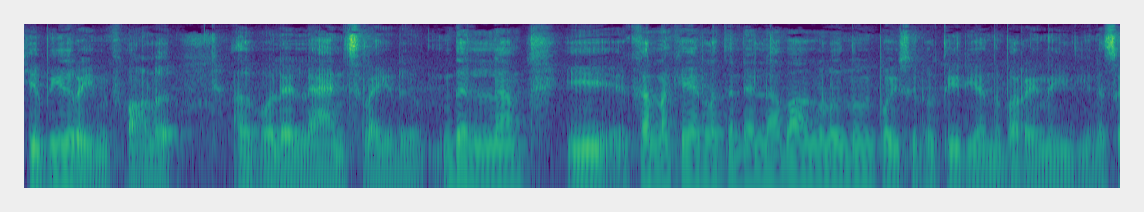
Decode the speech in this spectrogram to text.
ഹെവി റെയിൻഫാൾ അതുപോലെ ലാൻഡ് സ്ലൈഡ് ഇതെല്ലാം ഈ കാരണം കേരളത്തിന്റെ എല്ലാ ഭാഗങ്ങളൊന്നും ഈ പൊയ്സിലോത്തീരിയ എന്ന് പറയുന്ന ഈ ജീനസ്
